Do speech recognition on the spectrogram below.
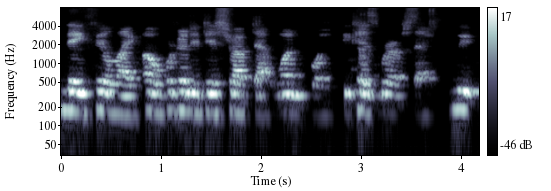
they feel like, oh, we're going to disrupt at one point because we're upset. We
